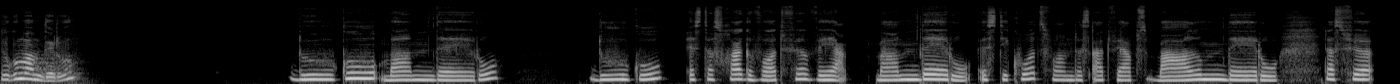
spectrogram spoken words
누구 맘대로? 누구 맘대로? 누구 ist das Fragewort für wer. Mamdero ist die Kurzform des Adverbs Mamdero, das für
